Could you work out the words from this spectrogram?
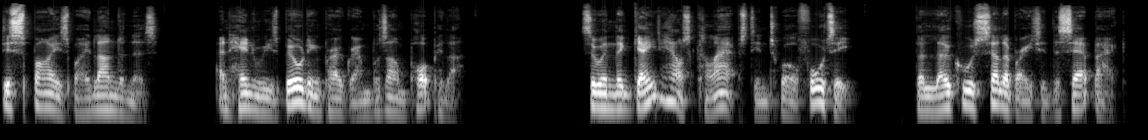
despised by Londoners, and Henry's building programme was unpopular. So when the gatehouse collapsed in 1240, the locals celebrated the setback.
